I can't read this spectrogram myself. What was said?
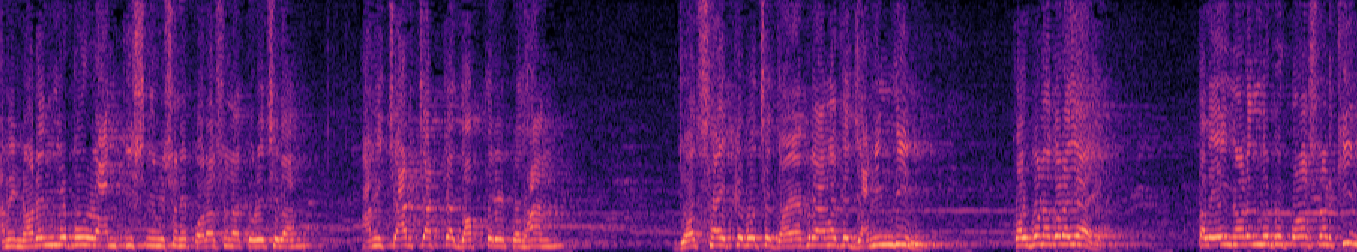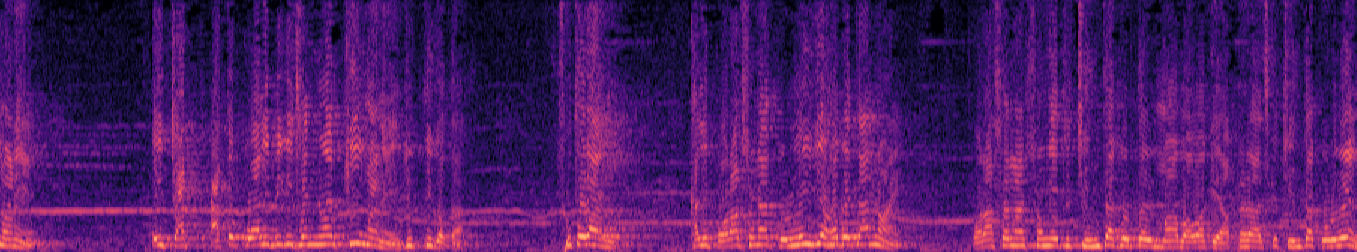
আমি নরেন্দ্রপুর রামকৃষ্ণ মিশনে পড়াশোনা করেছিলাম আমি চার চারটা দপ্তরের প্রধান। জজ সাহেবকে বলছে, দয়া করে আমাকে জামিন দিন। কল্পনা করা যায়? তাহলে এই নরেন্দ্রপুর পড়াশোনার কি মানে? এই চার, এত কোয়ালিফিকেশন নেওয়ার কি মানে যুক্তিকতা সুতরাং খালি পড়াশোনা করলেই যে হবে তা নয়। পড়াশোনার সঙ্গে একটু চিন্তা করতে হবে মা বাবাকে। আপনারা আজকে চিন্তা করবেন?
